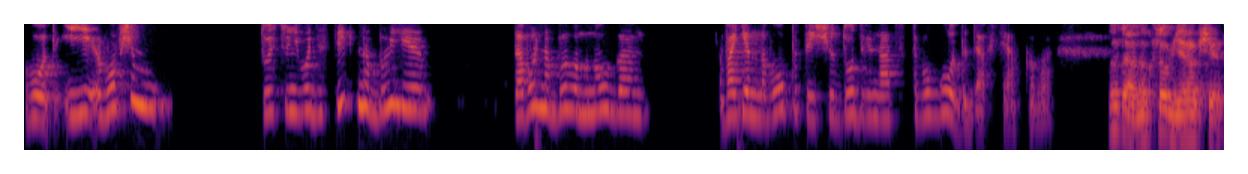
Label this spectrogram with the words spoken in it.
Вот. И, в общем, то есть у него действительно были, довольно было много военного опыта еще до 12 года, да, всякого. Ну да, но кто мне вообще,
